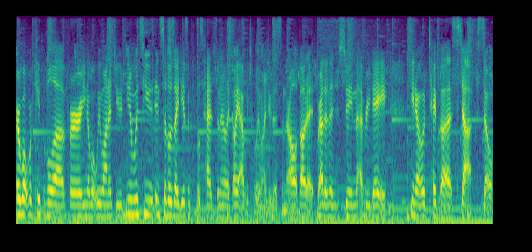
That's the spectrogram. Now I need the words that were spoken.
or what we're capable of or, you know, what we want to do. You know, once you instill those ideas in people's heads and they're like, oh yeah, we totally want to do this and they're all about it rather than just doing the everyday, you know, type of stuff. So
